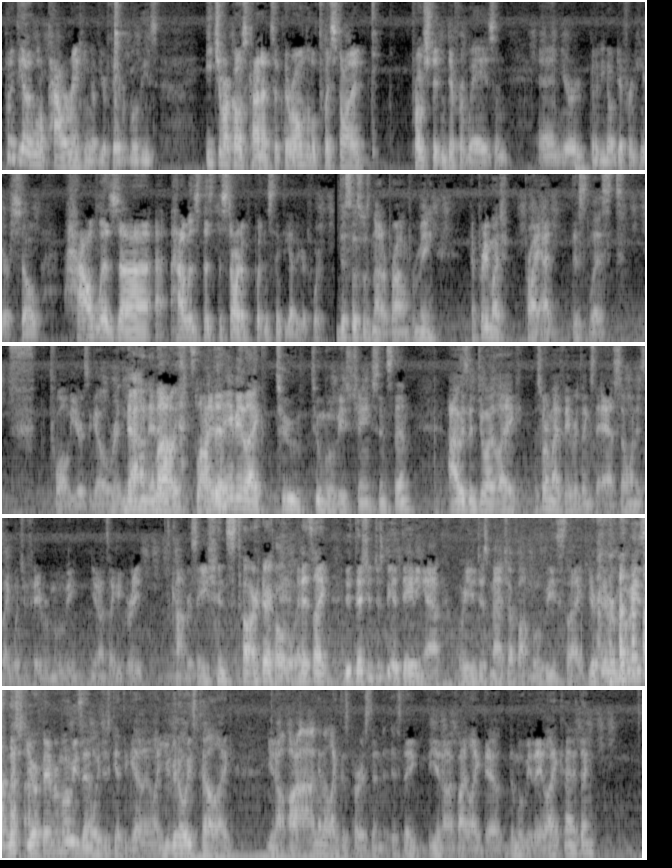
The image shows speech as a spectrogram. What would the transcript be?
putting together a little power ranking of your favorite movies. Each of our co-hosts kind of took their own little twist on it, approached it in different ways, and and you're going to be no different here. So, how was uh, how was this, the start of putting this thing together here for you? This list was not a problem for me. I pretty much probably had this list 12 years ago written down. And wow, it, yeah, it's locked in. Maybe like two two movies changed since then. I always enjoy like that's one of my favorite things to ask someone is like, "What's your favorite movie?" You know, it's like a great conversation starter. Totally. And it's like you, there should just be a dating app where you just match up on movies, like your favorite movies, list your favorite movies, and we just get together. Like you could always tell, like, you know, oh, I'm gonna like this person if they, you know, if I like their the movie they like, kind of thing.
